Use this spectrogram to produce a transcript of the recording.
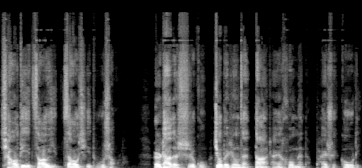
乔蒂早已遭其毒手了，而他的尸骨就被扔在大宅后面的排水沟里。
